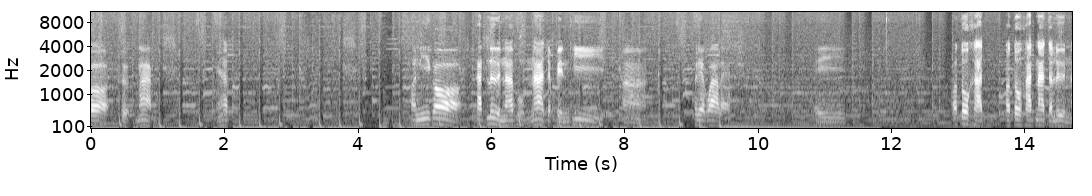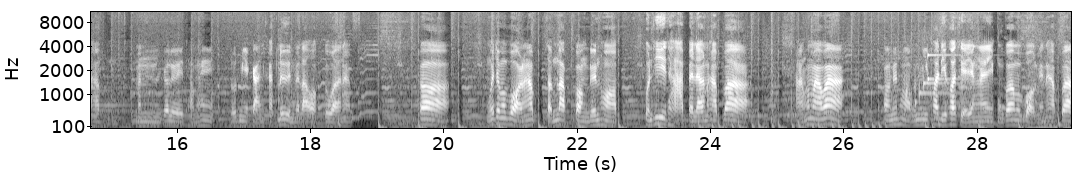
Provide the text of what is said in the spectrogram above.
ก็เถอะมากนะครับตอนนี้ก็คัดลื่นนะครับผมน่าจะเป็นที่อ่าเขาเรียกว่าอะไรอะไอออโต้คัต ออโต้คัตน่าจะลื่นนะครับ มันก็เลยทำให้รถมีอาการคัดลื่นเวลาออกตัวนะครับ ก็ผมก็จะมาบอกนะครับสำหรับกล่องเดินหอบคนที่ถามไปแล้วนะครับว่าถามเข้ามาว่ากล่องเดินหอบมันมีข้อดีข้อเสียยังไง ผมก็มาบอกเลยนะครับว่า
